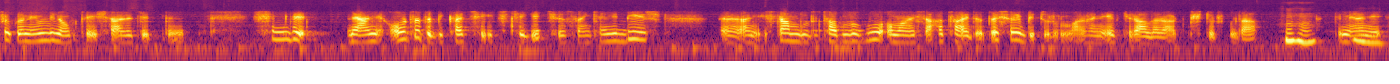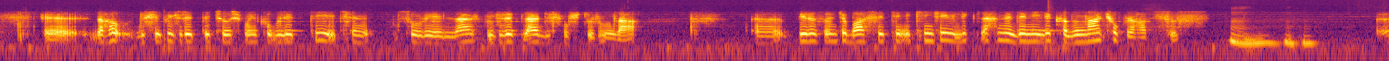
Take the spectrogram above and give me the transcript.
çok önemli bir noktaya işaret ettin. Şimdi yani orada da birkaç şey iç içe geçiyor sanki. Hani bir e, hani İstanbul'da tablo bu ama mesela Hatay'da da şöyle bir durum var. Hani ev kiraları artmış durumda. Hı hı. Değil mi? Yani e, daha düşük ücretle çalışmayı kabul ettiği için Suriyeliler ücretler düşmüş durumda. E, biraz önce bahsettiğim ikinci evlilikler nedeniyle kadınlar çok rahatsız. E,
